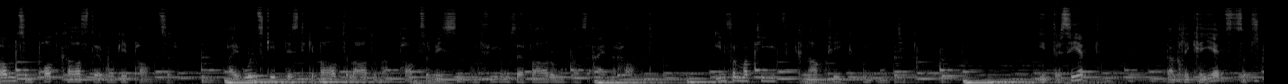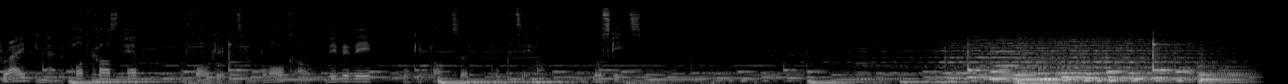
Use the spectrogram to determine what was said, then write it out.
Willkommen zum Podcast der OG Panzer. Bei uns gibt es die geballte Ladung an Panzerwissen und Führungserfahrung aus einer Hand. Informativ, knackig und mutig. Interessiert? Dann klicke jetzt Subscribe in einer Podcast-App und folge unserem Blog auf www.ogpanzer.ch. Los geht's!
